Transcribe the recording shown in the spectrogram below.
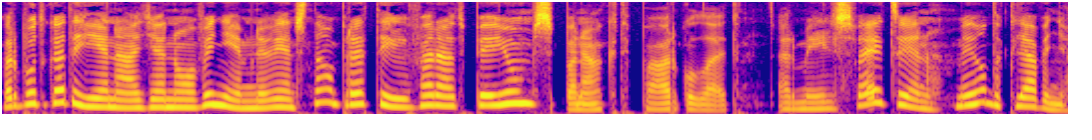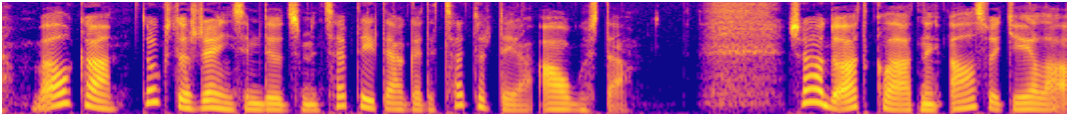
Varbūt gadienā, ja no viņiem neviens nav pretī, varētu pie jums panākt pārgulēt. Ar mīļu sveicienu Milda Kļaviņa Valkā 1927. gada 4. augustā. Šādu atklātni Alsviķa ielā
